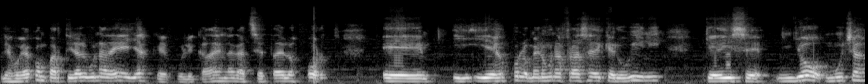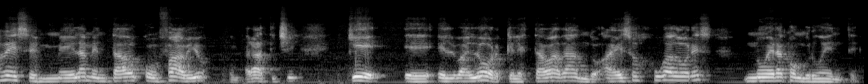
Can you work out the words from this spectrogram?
Les voy a compartir alguna de ellas que publicadas en la Gaceta de los Ports y, y, es por lo menos una frase de Cherubini que dice, yo muchas veces me he lamentado con Fabio, con Paratici, que el valor que le estaba dando a esos jugadores no era congruente.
